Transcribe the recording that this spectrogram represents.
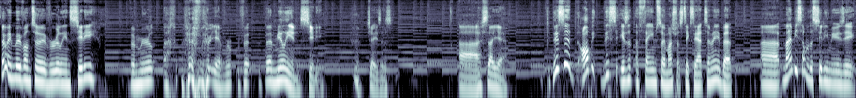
then we move on to Vermilion City, Vermil- yeah, Ver- Ver- Vermilion City. Jesus. Uh, so yeah, this is I'll be, this isn't a theme so much that sticks out to me, but uh, maybe some of the city music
